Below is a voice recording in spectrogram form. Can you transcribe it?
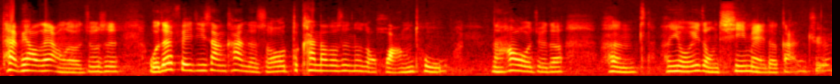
太漂亮了。就是我在飞机上看的时候，都看到都是那种黄土。然后我觉得很很有一种凄美的感觉。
